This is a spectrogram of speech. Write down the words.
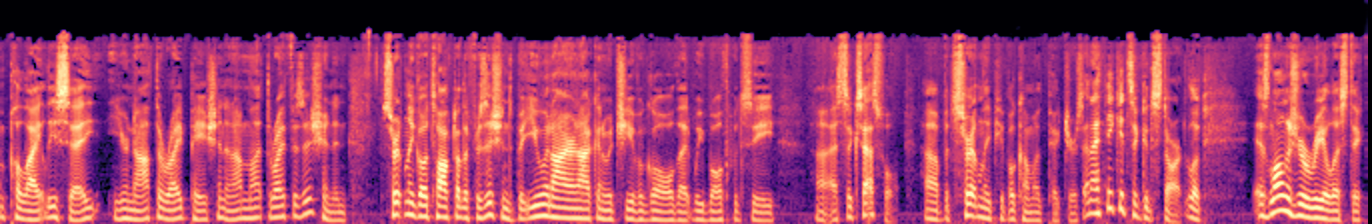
and politely say you're not the right patient and I'm not the right physician, and certainly go talk to other physicians. But you and I are not going to achieve a goal that we both would see uh, as successful. Uh, but certainly, people come with pictures, and I think it's a good start. Look. As long as you're realistic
